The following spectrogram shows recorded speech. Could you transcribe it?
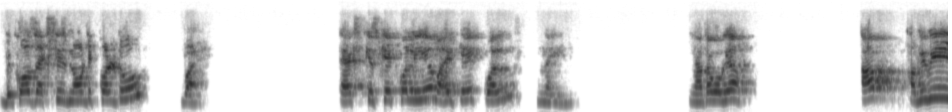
Because x is not equal to y x किसके इक्वल नहीं है? वाई के इक्वल नहीं है। यहाँ तक हो गया। अब अभी भी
